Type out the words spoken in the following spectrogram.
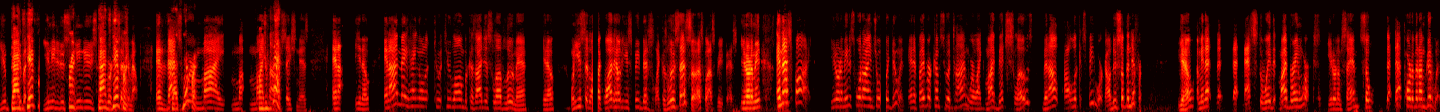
You that's you, different. You need to do some. You need to do speed that's work different. To set your mouth. And that's, That's where my my, my conversation is. And I, you know, and I may hang on to it too long because I just love Lou, man. You know, when you said like, why the hell do you speed bench? Like, because Lou says so. That's why I speed bench. You know what I mean? And that's fine. You know what I mean? It's what I enjoy doing. And if ever comes to a time where like my bench slows, then I'll I'll look at speed work. I'll do something different. You know, I mean that, that, that that's the way that my brain works. You know what I'm saying? So that, that part of it I'm good with.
